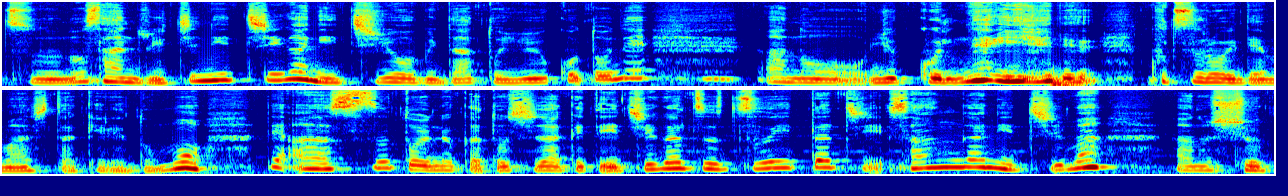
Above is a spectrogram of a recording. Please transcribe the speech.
末の31日が日曜日だということであのゆっくりね 家でくつろいでましたけれどもで明日というのか年明けて1月1日三が日はあの出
